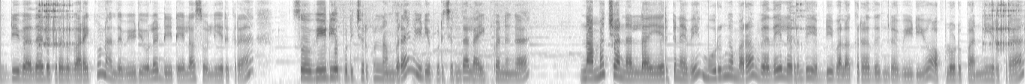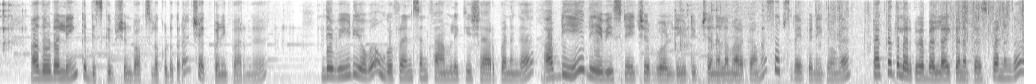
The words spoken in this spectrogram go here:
எப்படி விதை எடுக்கிறது வரைக்கும் நான் இந்த வீடியோவில் டீட்டெயிலாக சொல்லியிருக்கிறேன். ஸோ வீடியோ பிடிச்சிருக்குன்னு நம்புகிறேன் வீடியோ பிடிச்சிருந்தா லைக் பண்ணுங்கள் நம்ம சேனலில் ஏற்கனவே முருங்கை மரம் விதையிலேருந்து எப்படி வளர்க்குறதுங்கிற வீடியோ அப்லோடு பண்ணியிருக்கிறேன். அதோட லிங்க் டிஸ்கிரிப்ஷன் பாக்ஸில் கொடுக்குறேன். செக் பண்ணி பாருங்கள் இந்த வீடியோவை உங்கள் ஃப்ரெண்ட்ஸ் அண்ட் ஃபேமிலிக்கு ஷேர் பண்ணுங்கள் அப்படியே தேவிஸ் நேச்சர் வேர்ல்டு யூடியூப் சேனலை மறக்காமல் சப்ஸ்கிரைப் பண்ணிக்கோங்க. பக்கத்தில் இருக்கிற பெல் ஐக்கானை ப்ரெஸ் பண்ணுங்கள்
